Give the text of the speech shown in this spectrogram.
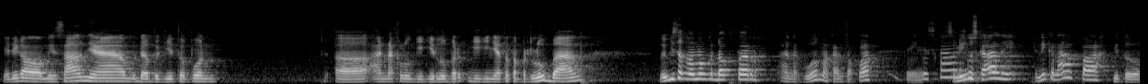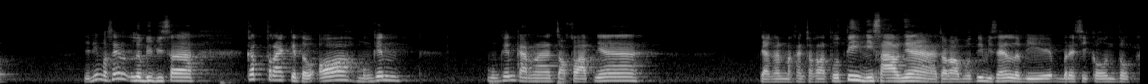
Jadi kalau misalnya udah begitu pun eh, anak lu gigi lu ber- giginya tetap berlubang, lu bisa ngomong ke dokter, anak gua makan coklat seminggu sekali seminggu sekali. Ini kenapa gitu. Jadi maksudnya lebih bisa ke track gitu. Oh, mungkin mungkin karena coklatnya jangan makan coklat putih misalnya. Coklat putih biasanya lebih beresiko untuk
